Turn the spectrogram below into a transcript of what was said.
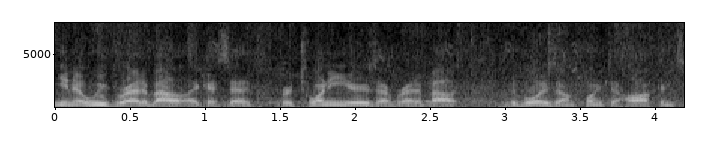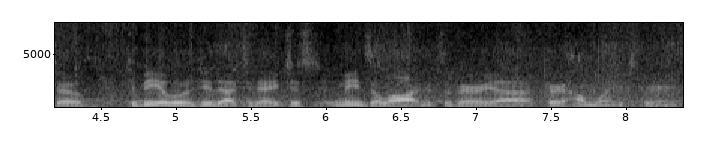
you know, we've read about, like I said, for 20 years I've read about the boys on Pointe du Hoc, and so to be able to do that today just means a lot, and it's a very, uh, very humbling experience.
